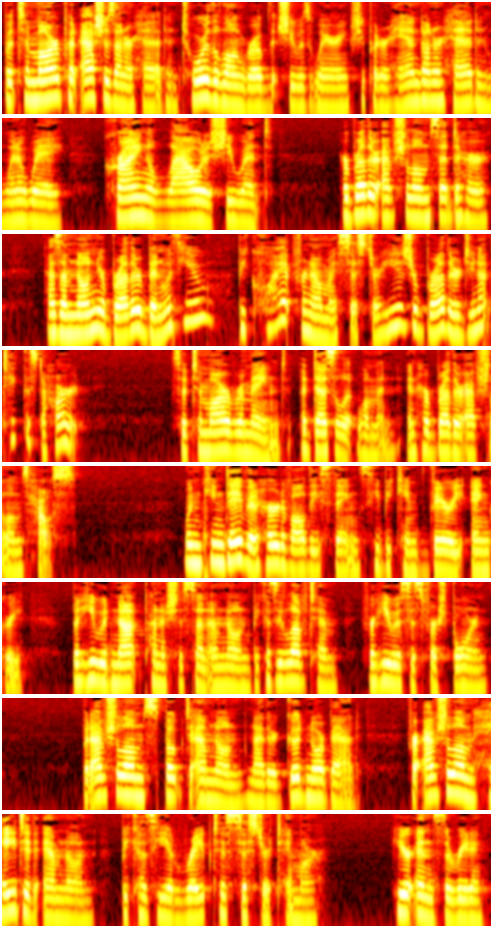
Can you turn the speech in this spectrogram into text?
But Tamar put ashes on her head, and tore the long robe that she was wearing. She put her hand on her head, and went away, crying aloud as she went. Her brother Avshalom said to her, Has Amnon your brother been with you? Be quiet for now, my sister. He is your brother. Do not take this to heart. So Tamar remained, a desolate woman, in her brother Avshalom's house. When King David heard of all these things, he became very angry, but he would not punish his son Amnon, because he loved him, for he was his firstborn. But Absalom spoke to Amnon neither good nor bad, for Absalom hated Amnon because he had raped his sister Tamar. Here ends the reading.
